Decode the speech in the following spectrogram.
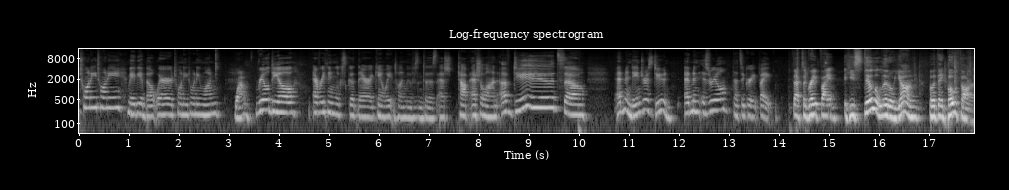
2020, maybe a belt wearer 2021. Wow. Real deal. Everything looks good there. I can't wait until he moves into this esh- top echelon of dudes. So, Edmund, dangerous dude. Edmund Israel, that's a great fight. That's a great fight. He's still a little young, but they both are.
